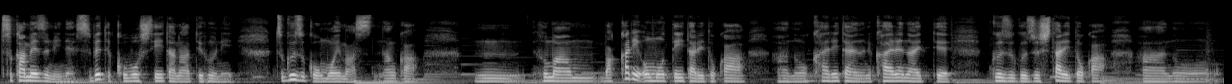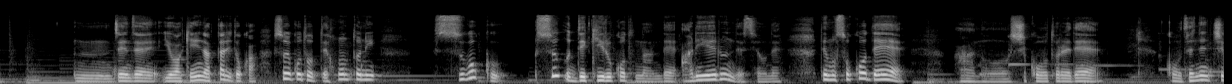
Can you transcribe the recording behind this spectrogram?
つかめずにね、すべてこぼしていたなっていうふうにつくづく思います。なんか、うん、不満ばっかり思っていたりとか、あの、帰りたいのに帰れないってぐずぐずしたりとか、あの、うん、全然弱気になったりとか、そういうことって本当にすごくすぐできることなんでありえるんですよね。でもそこで、あの、思考トレで、こう全然違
